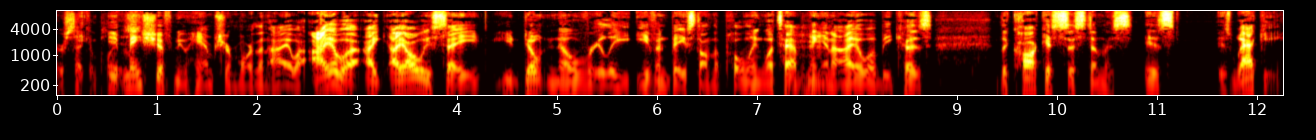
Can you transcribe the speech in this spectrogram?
Or second place. It may shift New Hampshire more than Iowa. Iowa, I, I always say you don't know really, even based on the polling, what's happening mm-hmm. in Iowa because the caucus system is is is wacky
